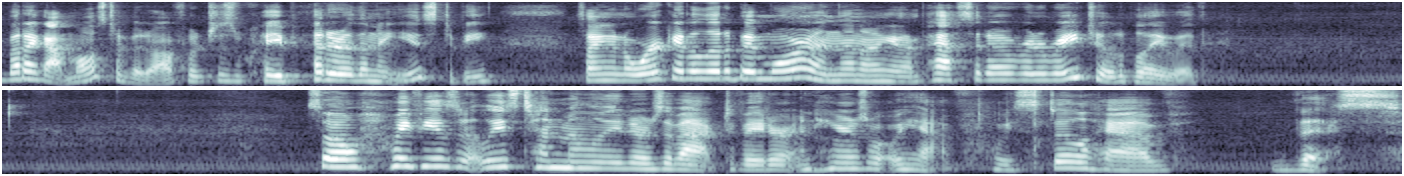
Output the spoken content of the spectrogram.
but I got most of it off, which is way better than it used to be. So I'm going to work it a little bit more, and then I'm going to pass it over to Rachel to play with. So we've used at least 10 milliliters of activator, and here's what we have. We still have this.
